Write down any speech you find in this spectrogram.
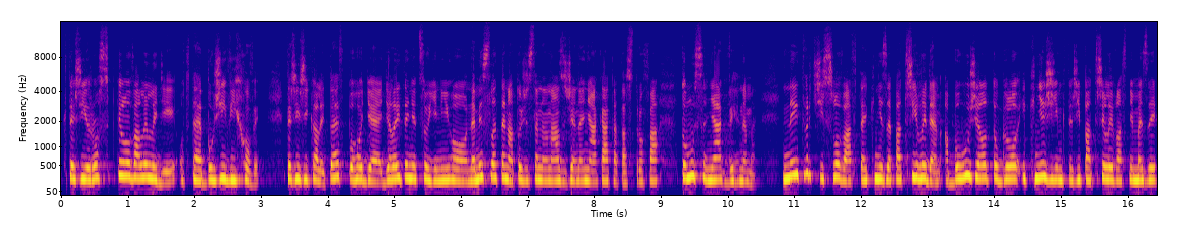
kteří rozptilovali lidi od té boží výchovy kteří říkali, to je v pohodě, dělejte něco jiného, nemyslete na to, že se na nás žene nějaká katastrofa, tomu se nějak vyhneme. Nejtvrdší slova v té knize patří lidem a bohužel to bylo i kněžím, kteří patřili vlastně mezi,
